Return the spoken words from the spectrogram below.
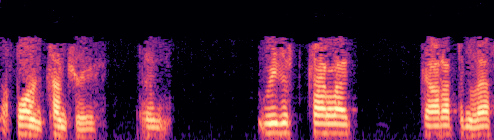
a foreign country. And we just kind of like got up and left.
